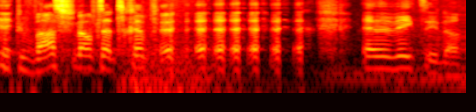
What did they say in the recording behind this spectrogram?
Du warst schon auf der Treppe. er bewegt sich noch.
